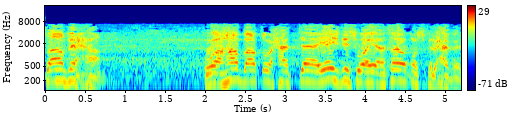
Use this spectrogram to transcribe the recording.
صافحها وهبطوا حتى يجلس وهي ترقص في الحفل.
